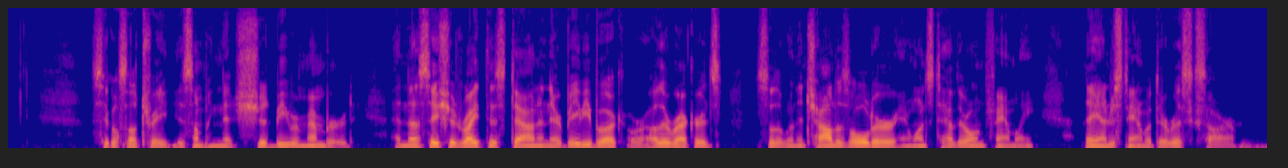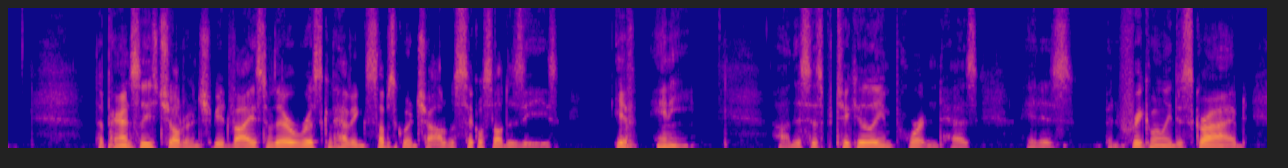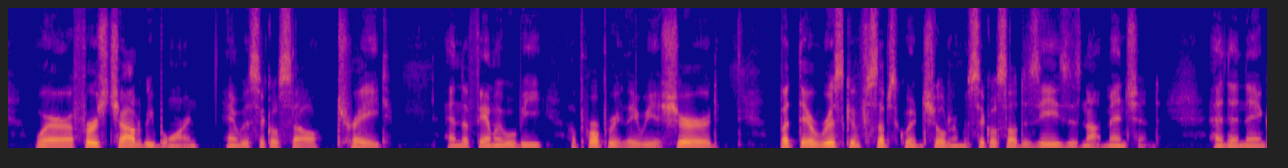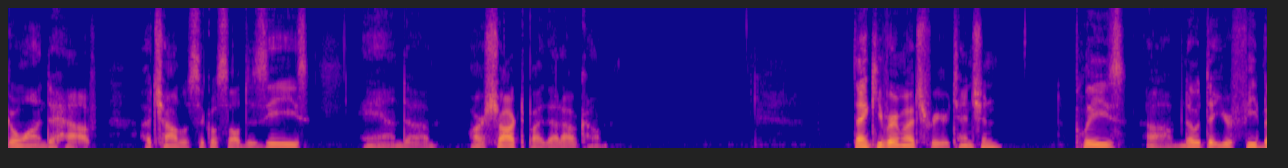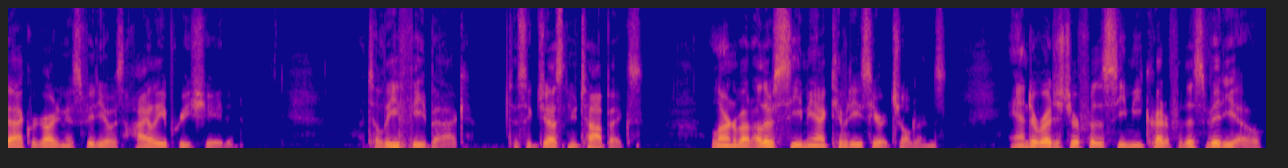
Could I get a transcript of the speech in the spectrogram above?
Sickle cell trait is something that should be remembered, and thus they should write this down in their baby book or other records so that when the child is older and wants to have their own family, they understand what their risks are. The parents of these children should be advised of their risk of having subsequent child with sickle cell disease, if any. Uh, this is particularly important as it has been frequently described where a first child will be born and with sickle cell trait, and the family will be appropriately reassured, but their risk of subsequent children with sickle cell disease is not mentioned. And then they go on to have a child with sickle cell disease and um, are shocked by that outcome. Thank you very much for your attention. Please um, note that your feedback regarding this video is highly appreciated. To leave feedback, to suggest new topics, learn about other CME activities here at Children's, and to register for the CME credit for this video,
